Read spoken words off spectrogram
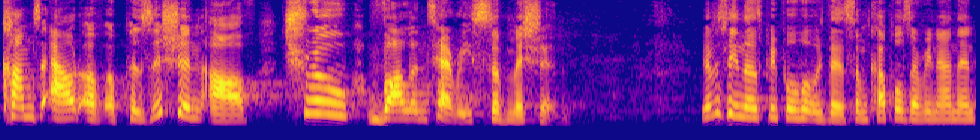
comes out of a position of true voluntary submission. You ever seen those people who, there's some couples every now and then,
